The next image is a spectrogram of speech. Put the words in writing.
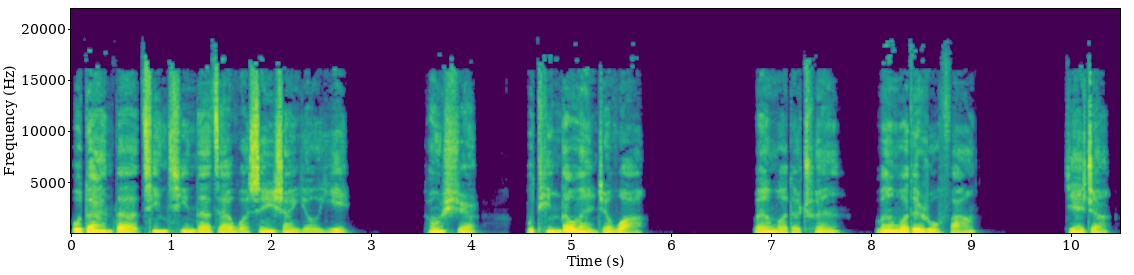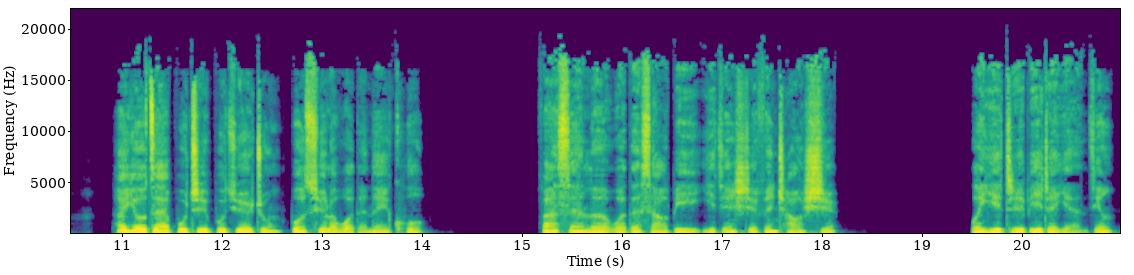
不断地、轻轻地在我身上游弋，同时不停地吻着我，吻我的唇，吻我的乳房。接着，他又在不知不觉中剥去了我的内裤。发现了我的小臂已经十分潮湿。我一直闭着眼睛，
